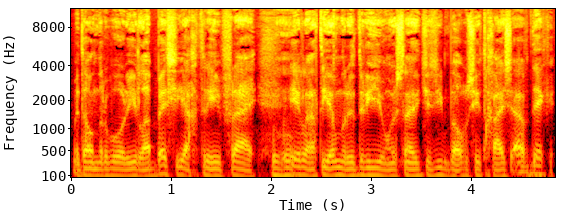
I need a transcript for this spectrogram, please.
Met andere woorden, je laat Bessie achterin vrij. Mhm. Je laat die andere drie jongens, nadat je in bal zit, ga je ze afdekken.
